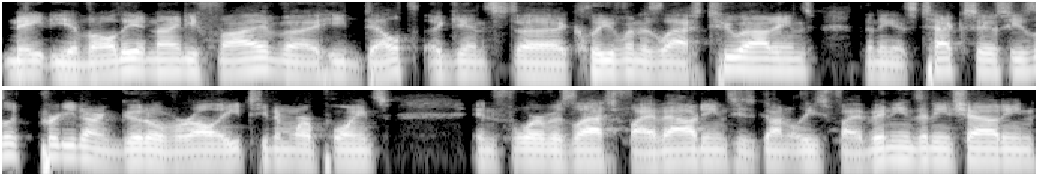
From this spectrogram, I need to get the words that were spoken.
Nate Eovaldi at 95. Uh, he dealt against uh, Cleveland his last two outings, then against Texas. He's looked pretty darn good overall, 18 or more points in four of his last five outings. He's gone at least five innings in each outing,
